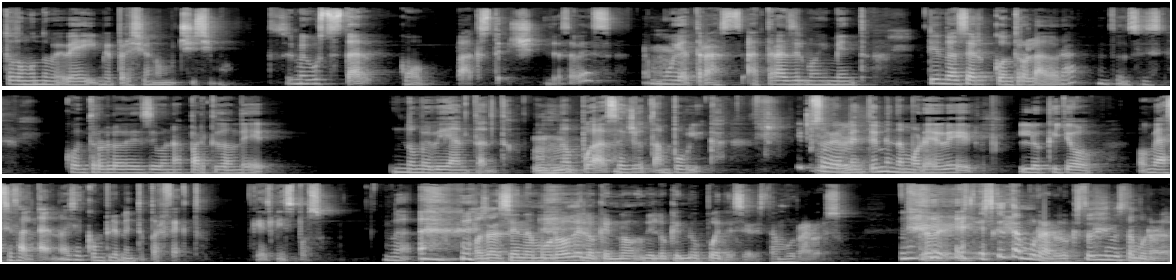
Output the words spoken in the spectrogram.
todo el mundo me ve y me presiono muchísimo. Entonces me gusta estar como backstage, ya sabes, muy atrás, atrás del movimiento. Tiendo a ser controladora, entonces controlo desde una parte donde no me vean tanto, no pueda ser yo tan pública. Y pues obviamente me enamoré de lo que yo o me hace falta, ¿no? Ese complemento perfecto, que es mi esposo. o sea, se enamoró de lo que no, de lo que no puede ser. Está muy raro eso. es, que está muy raro, lo que estoy diciendo está muy raro.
